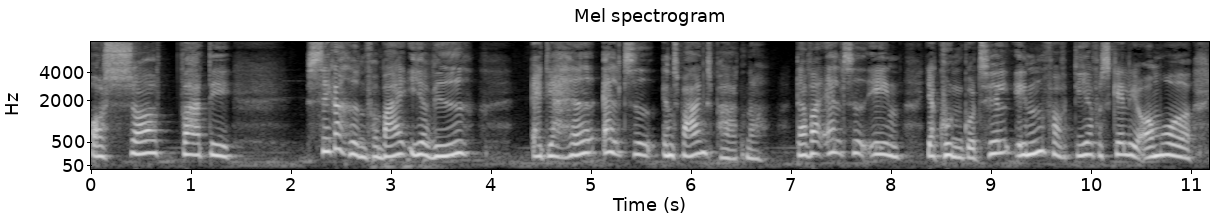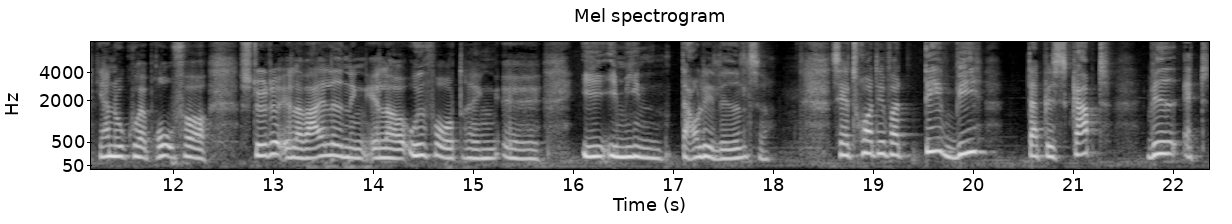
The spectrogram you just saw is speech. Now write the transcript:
Og så var det sikkerheden for mig i at vide, at jeg havde altid en sparringspartner. Der var altid en, jeg kunne gå til inden for de her forskellige områder, jeg nu kunne have brug for støtte eller vejledning eller udfordring øh, i, i min daglige ledelse. Så jeg tror, det var det vi, der blev skabt ved, at,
